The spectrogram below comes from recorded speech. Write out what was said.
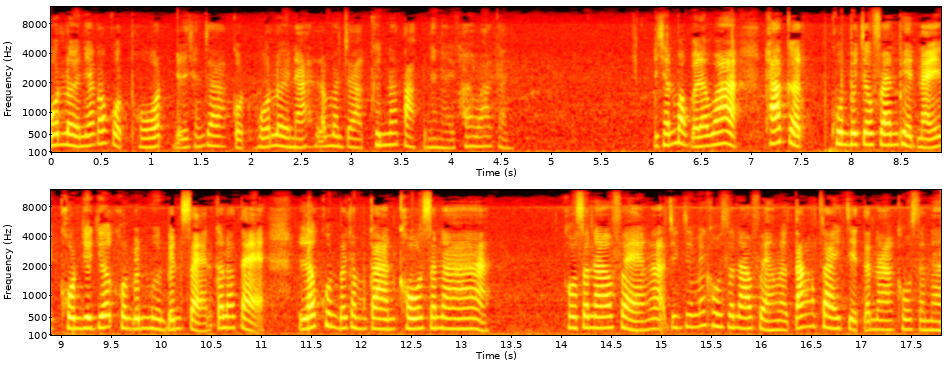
สเลยเนี่ยก็กดโพสเดี๋ยวดิฉันจะกดโพสเลยนะ แล้วมันจะขึ้นหน้าตาเป็นยังไงค่อยว่ากันดิฉันบอกไปแล้วว่า ถ้าเกิด คุณไปเจอแฟนเพจไหน คนเยอะๆ คนเป็นหมื่นเป็นแสนก็แล้วแต่ แล้วคุณไปทำการโฆษณา โฆษณาแฝงอะ่ะ จริงๆ ไม่โฆษณาแฝงหรอกตั้งใจเจตนาโฆษณา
